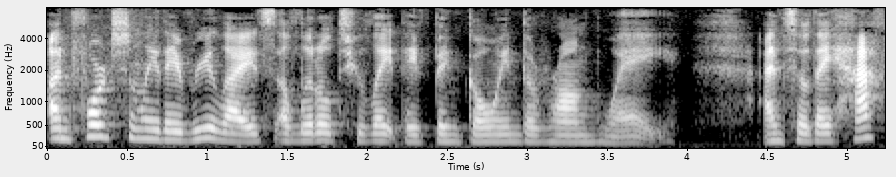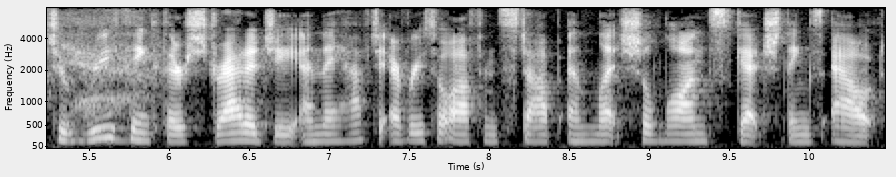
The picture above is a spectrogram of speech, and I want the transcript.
unfortunately, they realize a little too late they've been going the wrong way. And so they have to rethink their strategy and they have to every so often stop and let Shallan sketch things out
